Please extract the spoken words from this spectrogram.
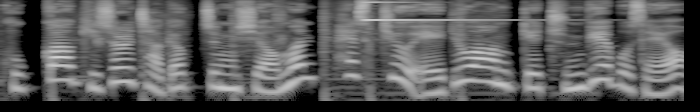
국가 기술 자격증 시험은 패스튜 에듀와 함께 준비해 보세요.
